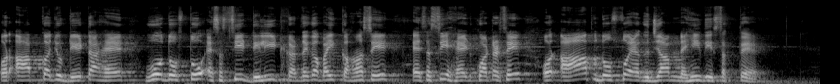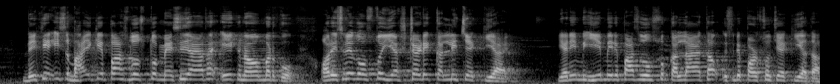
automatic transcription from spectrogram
और आपका जो डेटा है, वो दोस्तों एसएससी डिलीट कर देगा भाई कहाँ से? एसएससी हेडक्वार्टर से, और आप दोस्तों एग्ज़ाम नहीं दे सकते हैं। देखिए, इस भाई के पास दोस्तों मैसेज आया था एक नवंबर को, और इसने दोस्तों यस्टरडे कल ही चेक किया है। यानी ये मेरे पास दोस्तों कल आया था, इसने परसों चेक किया था।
